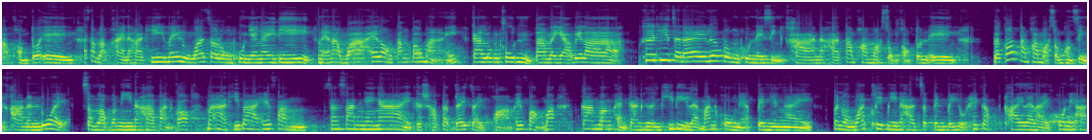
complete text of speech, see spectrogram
บับของตัวเองสำหรับใครนะคะที่ไม่รู้ว่าจะลงทุนยังไงดี แนะนำว่าให้ลองตั้งเป้าหมาย การลงทุนตามระยะเวลา เพื่อที่จะได้เลือกลงทุนในสินค้านะคะ ตามความเหมาะสมของตนเอง แล้วก็ตามความเหมาะสมของสินค้านั้นด้วยสำหรับวันนี้นะคะ ปั่นก็มาอธิบายให้ฟังสั้นๆ ง่าย ๆ กระชับแบบได้ใจความให้ฟังว่าการวางแผนการเงินที่ดีและมั่นคงเนี่ยเป็นยังไงมันหวังว่าคลิปนี้นะคะ จะเป็นประโยชน์ให้กับใครหลาย ๆ คนนะคะ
